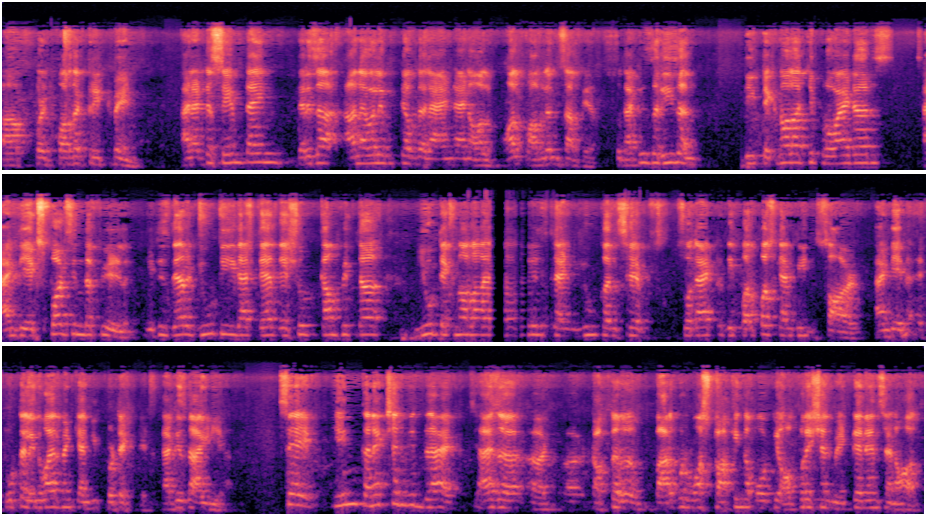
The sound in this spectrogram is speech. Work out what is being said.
uh, for, for the treatment. And at the same time, there is a unavailability of the land and all, all problems are there. So that is the reason the technology providers and the experts in the field, it is their duty that they should come with the new technologies and new concepts so that the purpose can be solved and the total environment can be protected. That is the idea. Say, in connection with that, as a, a, a Dr. Barber was talking about the operation maintenance and all,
